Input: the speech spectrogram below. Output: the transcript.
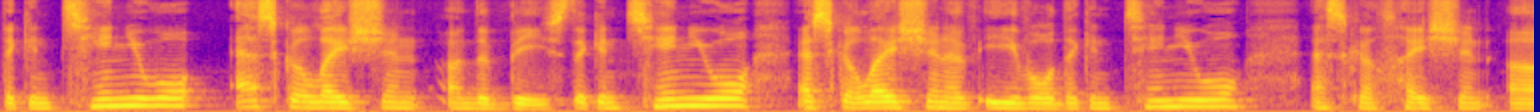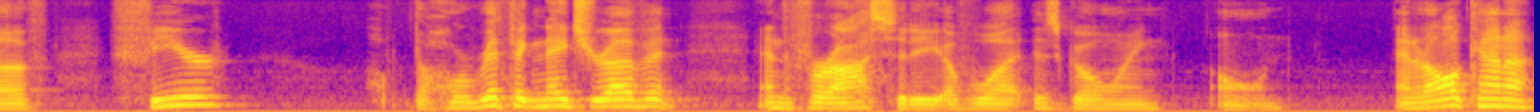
the continual escalation of the beast, the continual escalation of evil, the continual escalation of fear, the horrific nature of it, and the ferocity of what is going on. And it all kind of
